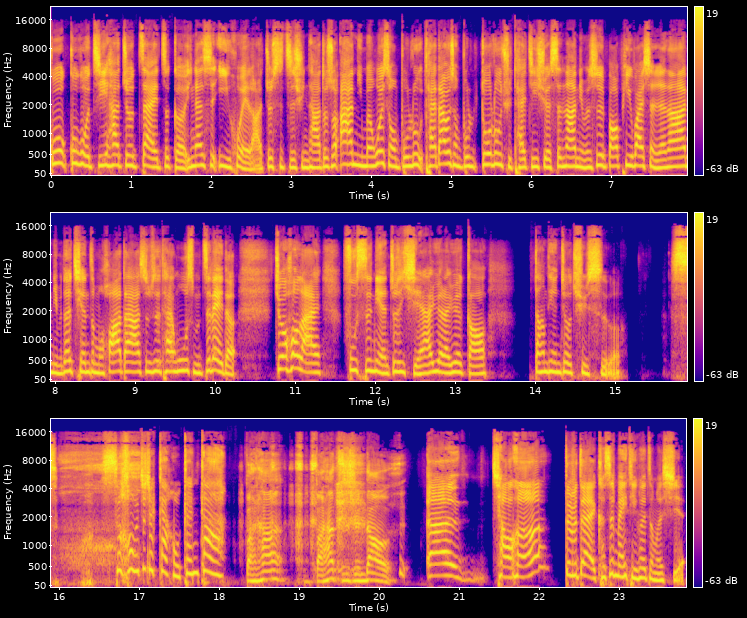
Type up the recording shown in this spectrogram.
郭郭国基他就在这个应该是议会啦，就是咨询他，都说啊，你们为什么不录台大为什么不多录取台籍学生啊？你们是包庇外省人啊？你们的钱怎么花的啊？是不是贪污什么之类的？就后来傅斯年就是血压越来越高，当天就去世了。所以我就觉得，干好尴尬。把他把他咨询到，呃，巧合，对不对？可是媒体会怎么写？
